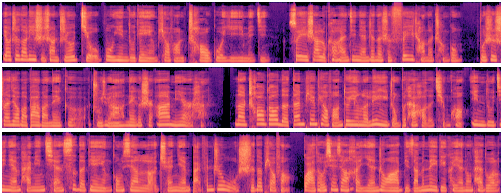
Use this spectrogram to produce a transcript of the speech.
要知道，历史上只有九部印度电影票房超过一亿美金，所以沙鲁克汗今年真的是非常的成功。不是《摔跤吧，爸爸》那个主角啊，那个是阿米尔汗。那超高的单片票房对应了另一种不太好的情况：印度今年排名前四的电影贡献了全年百分之五十的票房，寡头现象很严重啊，比咱们内地可严重太多了。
